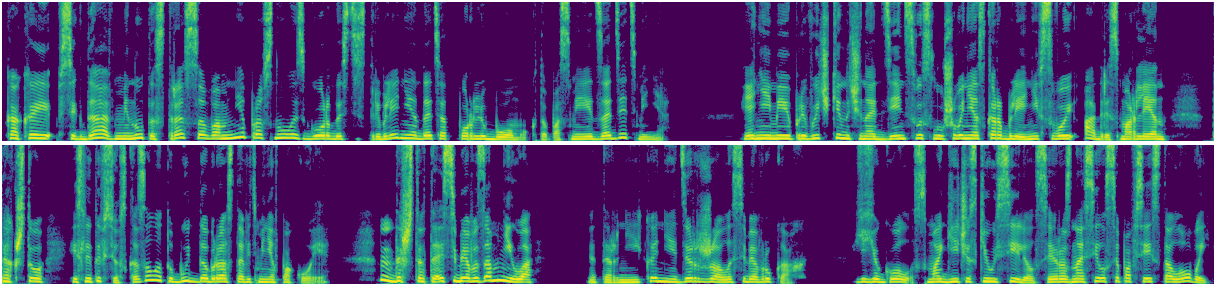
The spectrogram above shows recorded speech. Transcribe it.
Как и всегда, в минуты стресса во мне проснулась гордость и стремление дать отпор любому, кто посмеет задеть меня». Я не имею привычки начинать день с выслушивания оскорблений в свой адрес, Марлен. Так что, если ты все сказала, то будь добра оставить меня в покое. Да что ты о себе возомнила? Этерника не держала себя в руках. Ее голос магически усилился и разносился по всей столовой,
